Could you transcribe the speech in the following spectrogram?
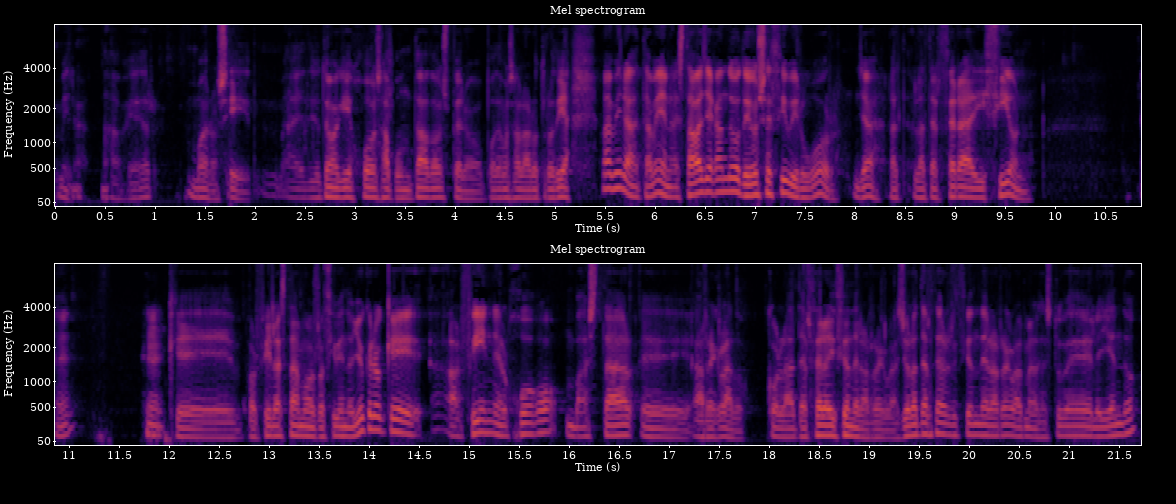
Mira, a ver. Bueno, sí, eh, yo tengo aquí juegos apuntados, pero podemos hablar otro día. Ah, mira, también estaba llegando de OS Civil War, ya, la, tercera edición. ¿eh? Hmm. Que por fin la estamos recibiendo. Yo creo que al fin el juego va a estar arreglado con la tercera edición de las reglas. Yo la tercera edición de las reglas me las estuve leyendo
